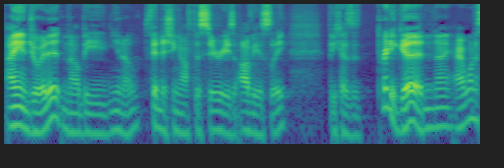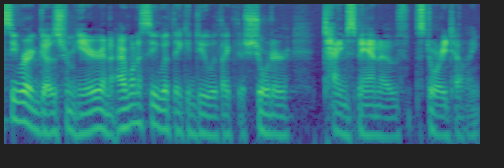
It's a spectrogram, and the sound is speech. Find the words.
I enjoyed it, and I'll be you know finishing off the series obviously because it's pretty good, and I, I want to see where it goes from here, and I want to see what they can do with like the shorter time span of storytelling.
